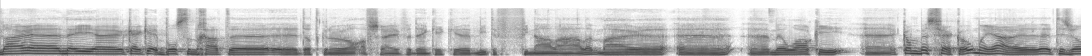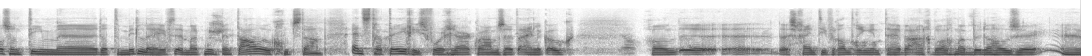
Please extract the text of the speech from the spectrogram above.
Maar eh, nee, eh, kijk, Boston gaat, eh, eh, dat kunnen we wel afschrijven, denk ik. eh, niet de finale halen. Maar eh, eh, eh, Milwaukee eh, kan best ver komen. Ja, het is wel zo'n team eh, dat de middelen heeft. Maar het moet mentaal ook goed staan. En strategisch. Vorig jaar kwamen ze uiteindelijk ook gewoon... eh, eh, daar schijnt die verandering in te hebben aangebracht. Maar Buddenhozer... eh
